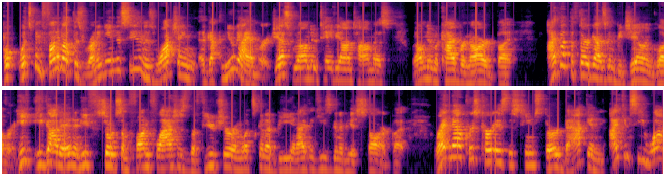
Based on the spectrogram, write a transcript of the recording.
but what's been fun about this running game this season is watching a, guy, a new guy emerge. Yes, we all knew Tavion Thomas, we all knew Micah Bernard, but I thought the third guy was going to be Jaylon Glover. And he, he got in and he showed some fun flashes of the future and what's going to be. And I think he's going to be a star. But right now, Chris Curry is this team's third back. And I can see why.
